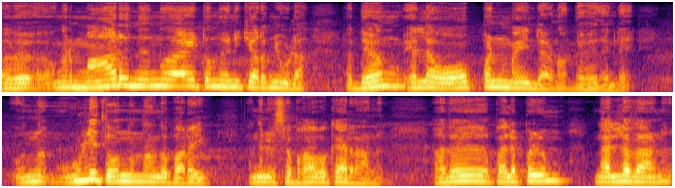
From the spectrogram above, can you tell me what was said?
അത് അങ്ങനെ മാറി നിന്നതായിട്ടൊന്നും എനിക്ക് അറിഞ്ഞുകൂടാ. അദ്ദേഹം എല്ലാം ഓപ്പൺ മൈൻഡാണ് അദ്ദേഹത്തിന്റെ. ഒന്ന് ഉള്ളി തോന്നുന്നങ്ങ് പറയും. അങ്ങനെ ഒരു സ്വഭാവക്കാരനാണ്. അത് പലപ്പോഴും നല്ലതാണ്.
